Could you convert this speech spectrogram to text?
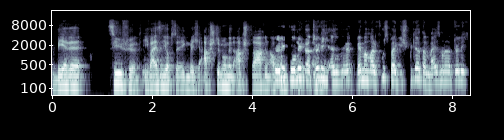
wäre zielführend. Ich weiß nicht, ob es da irgendwelche Abstimmungen, Absprachen natürlich, auch. Natürlich, natürlich, also wenn man mal Fußball gespielt hat, dann weiß man natürlich,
